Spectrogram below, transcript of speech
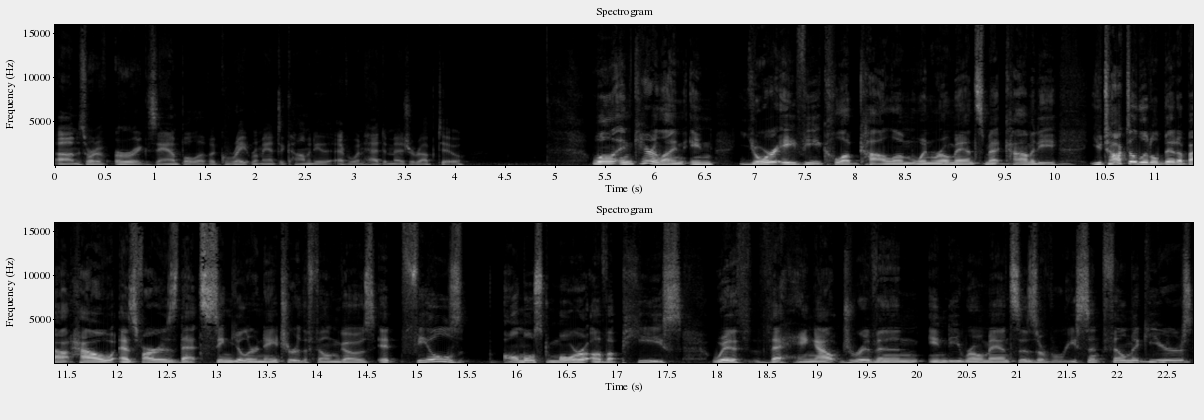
um, sort of er example of a great romantic comedy that everyone had to measure up to. Well, and Caroline, in your AV Club column, when romance met comedy, you talked a little bit about how, as far as that singular nature of the film goes, it feels almost more of a piece with the hangout driven indie romances of recent filmic mm-hmm. years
